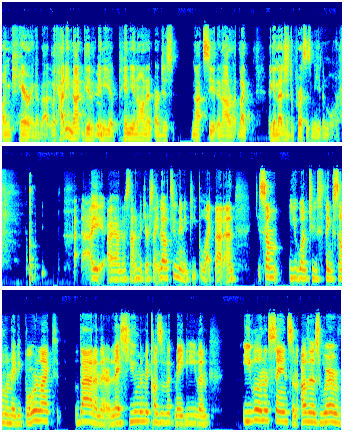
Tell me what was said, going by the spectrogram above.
uncaring about it? Like, how do you not give Mm. any opinion on it or just not see it? And I don't know. Like, again, that just depresses me even more. I I understand what you're saying. There are too many people like that, and some you want to think some were maybe born like that, and they're less human because of it. Maybe even evil in a sense, and others were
